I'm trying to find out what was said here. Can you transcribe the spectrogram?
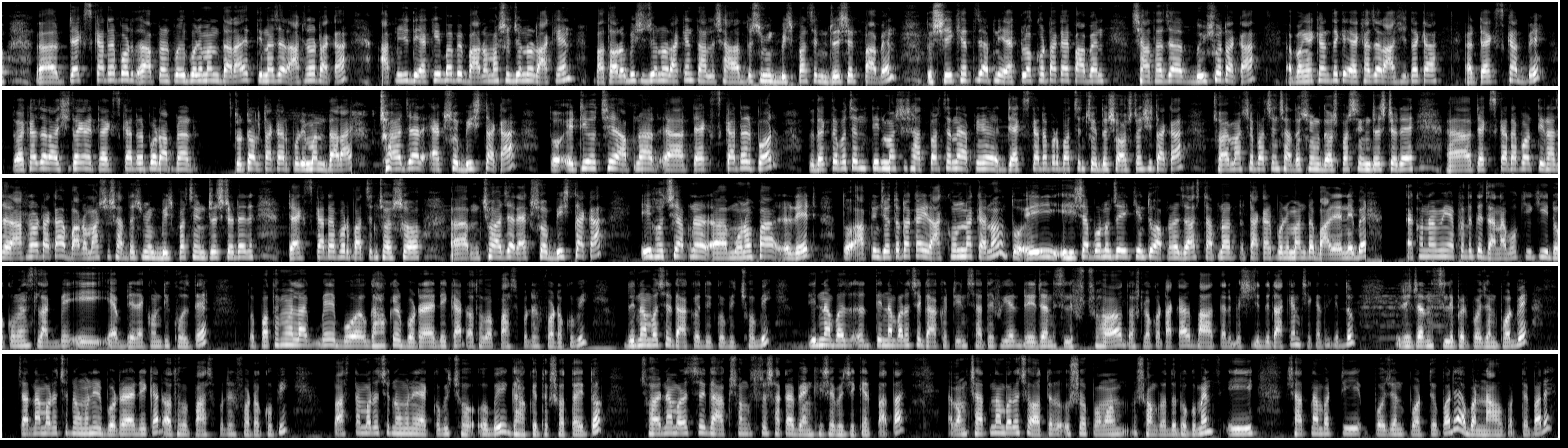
ট্যাক্স কাটার পর আপনার পরিমাণ দাঁড়ায় তিন হাজার আঠারো টাকা। আপনি যদি একইভাবে বারো মাসের জন্য রাখেন বা তারও বেশির জন্য রাখেন, তাহলে সাত দশমিক বিশ পার্সেন্ট ইন্টারেস্ট রেট পাবেন। তো সেই ক্ষেত্রে আপনি এক লক্ষ টাকায় পাবেন সাত হাজার দুইশো টাকা এবং এখান থেকে এক হাজার আশি টাকা ট্যাক্স কাটবে। তো এক হাজার আশি টাকায় ট্যাক্স কাটার পর আপনার টোটাল টাকার পরিমাণ দাঁড়ায় ছয় হাজার একশো বিশ টাকা। তো এটি হচ্ছে আপনার ট্যাক্স কাটার পর, তো দেখতে পাচ্ছেন তিন মাসে সাত পার্সেন্টে আপনি ট্যাক্স কাটার পর পাচ্ছেন চোদ্দোশো অষ্টআশি টাকা, ছয় মাসে পাচ্ছেন সাত দশমিক দশ পার্সেন্ট ইন্টারেস্ট ট্যাক্স কাটার পর তিন হাজার আঠারো টাকা, বারো মাসে সাত দশমিক বিশ পার্সেন্ট ইন্টারেস্ট ট্যাক্স কাটার পর পাচ্ছেন ছশো ছ হাজার একশো বিশ টাকা। এই হচ্ছে আপনার মুনাফা রেট তো আপনি যত টাকাই রাখুন না কেন, তো এই হিসাব অনুযায়ী কিন্তু আপনারা জাস্ট আপনার টাকার পরিমাণটা বাড়িয়ে নেবেন। এখন আমি আপনাদেরকে জানাব কি কি ডকুমেন্টস লাগবে এই অ্যাপডির অ্যাকাউন্টটি খুলতে। তো প্রথমে লাগবে গ্রাহকের ভোটার আইডি কার্ড অথবা পাসপোর্টের ফটোকপি দুই নম্বর হচ্ছে গ্রাহকের দুই কপি ছবি, তিন নম্বর তিন নম্বর হচ্ছে গ্রাহকের টিন সার্টিফিকেট রিটার্ন স্লিপ সহ দশ লক্ষ টাকার বা তার বেশি যদি রাখেন, সেক্ষেত্রে কিন্তু রিটার্ন স্লিপের প্রয়োজন পড়বে। চার নম্বর হচ্ছে নমিনির ভোটার আইডি কার্ড অথবা পাসপোর্টের ফটোকপি। পাঁচ নম্বর হচ্ছে নমিনির এক কপি ছবি গ্রাহকৃতক সত্যায়িত। ছয় নম্বর হচ্ছে গ্রাহক সংশ্লিষ্ট শাখার ব্যাংক হিসেবে চেকের পাতা। এবং সাত নম্বর হচ্ছে অর্থের উৎস প্রমাণ সংক্রান্ত ডকুমেন্টস এই সাত নম্বরটি প্রয়োজন পড়তেও পারে, আবার নাও পড়তে পারে।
